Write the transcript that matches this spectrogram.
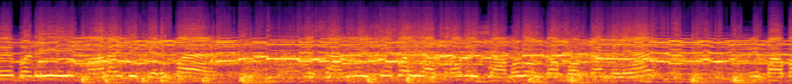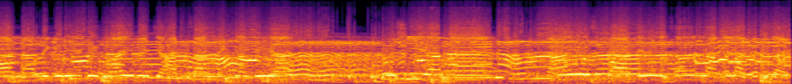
ਨੇ ਇਹ ਬੜੀ ਮਹਾਰਾਜ ਦੀ ਕਿਰਪਾ ਹੈ ਕਿ ਸਾਨੂੰ ਇਸ ਸ਼ੋਭਾ ਯਾਤਰਾ ਵਿੱਚ ਸ਼ਾਮਲ ਹੋਣ ਦਾ ਮੌਕਾ ਮਿਲਿਆ ਹੈ। ਇਹ ਬਾਬਾ ਆਨੰਦ ਗਿਰੀ ਦੀ ਅਗਵਾਈ ਵਿੱਚ ਹਰ ਸਾਲ ਨਿਕਲਦੀ ਹੈ ਖੁਸ਼ੀ ਹੈ ਮੈਂ ਕਾਂਗਰਸ ਪਾਰਟੀ ਵੱਲੋਂ ਸਾਰੇ ਲੱਖ ਲੱਖ ਵਧਾਈ।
